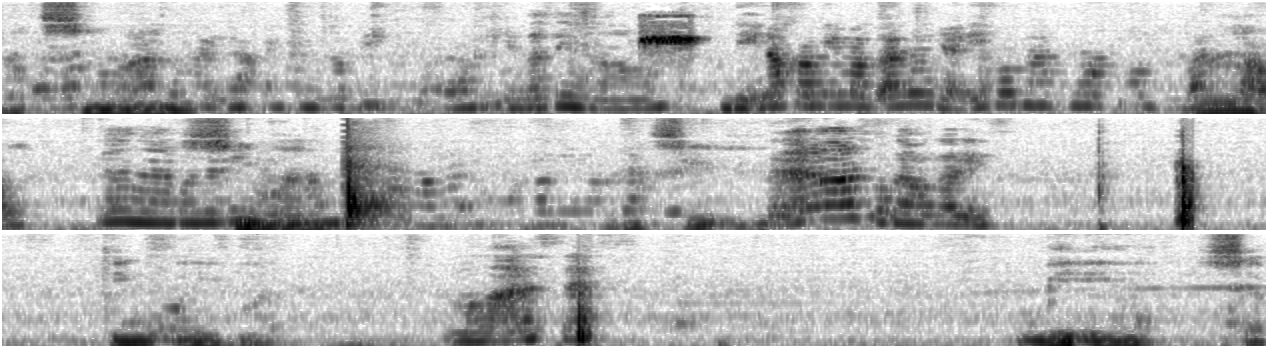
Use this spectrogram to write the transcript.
Rock C1 hindi na kami mag-ano niyan. Ikaw na lahat magbanlaw. Kaya nga, pagdating na c1 naman. rook c8 Ano oras po kayo magalis? king e1 Mga alas 3. be7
